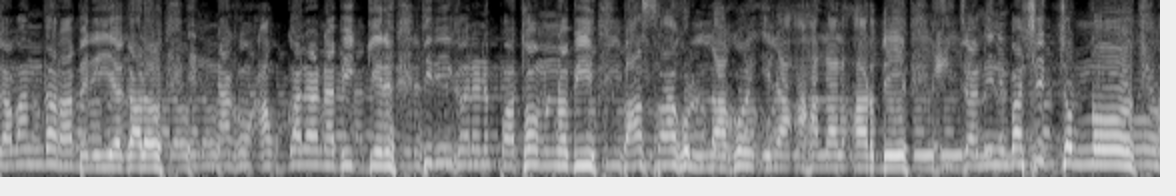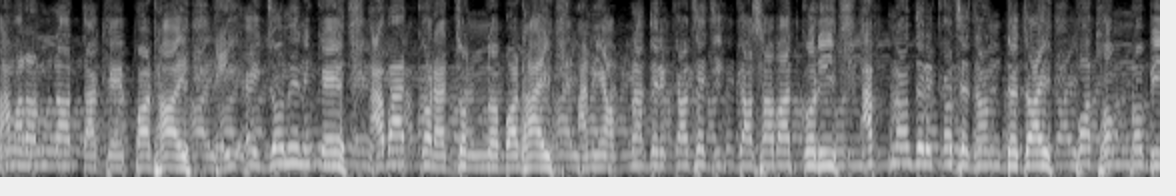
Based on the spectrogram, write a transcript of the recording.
জবান দ্বারা বেরিয়ে গেল। ইন্নাহু আফগালা নাবিগিন তিনি হলেন প্রথম নবী। বাসাহুল্লাহু ইলা আহলাল আরদি। এই জমিনবাসীর জন্য আমার আল্লাহ তাকে পাঠায়। এই এই জমিনকে আবাদ করার জন্য পাঠায়। আমি আপনাদের কাছে জিজ্ঞাসাবাদ করি, আপনাদের কাছে জানতে চাই, প্রথম নবী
